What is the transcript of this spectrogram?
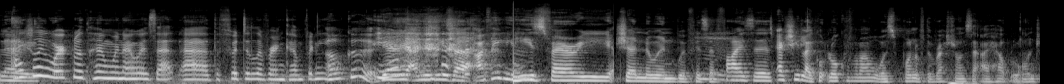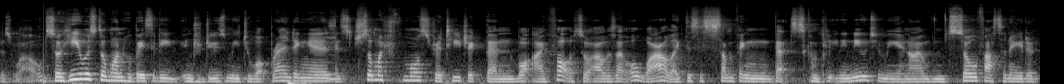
I actually worked with him when I was at uh, the food delivering company. Oh, good. Yeah, Yeah. yeah. I mean, he's a, I think he's very genuine with Mm. his advices. Actually, like Locofama was one of the restaurants that I helped launch as well. So he was the one who basically introduced me to what branding is. It's so much more strategic than what I thought. So I was like, oh wow, like this is something that's completely new to me, and I'm so fascinated.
